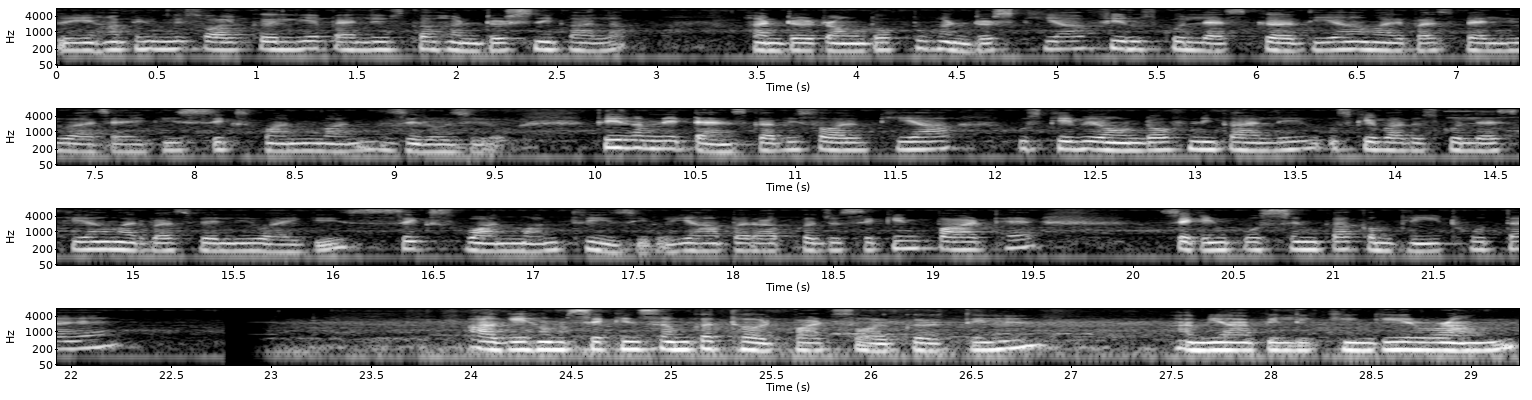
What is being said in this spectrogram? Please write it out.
तो यहाँ पे हमने सॉल्व कर लिया। पहले उसका हंड्रेड्स निकाला। Hundred round off to hundreds किया। फिर उसको लेस कर दिया। हमारे पास वैल्यू आ जाएगी six one one zero zero फिर हमने टेंस का भी सॉल्व किया। उसके भी राउंड ऑफ़ निकाले। उसके बाद उसको लेस किया। हमारे पास वैल्यू आएगी six one one three zero यहाँ पर आपका जो सेकेंड पार्ट है सेकेंड क्वेश्चन का कंप्लीट होता है। आगे हम सेकेंड सम का थर्ड पार्ट सॉल्व करते हैं। हम यहाँ पे लिखेंगे राउंड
